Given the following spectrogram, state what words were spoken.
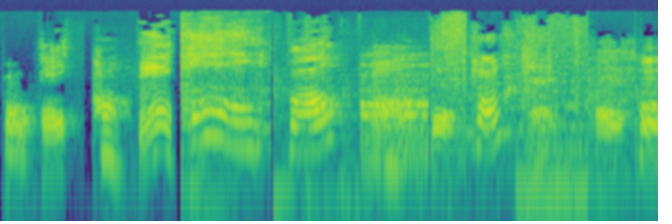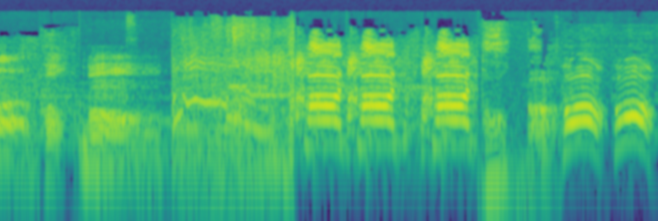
Paul! Paul. Paul. Paul. Paul. Paul. Paul. Paul. Paul. Paul. Paul. Oh. Oh. Paul. Paul. Paul. Paul. Paul. Paul. Paul. Paul.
